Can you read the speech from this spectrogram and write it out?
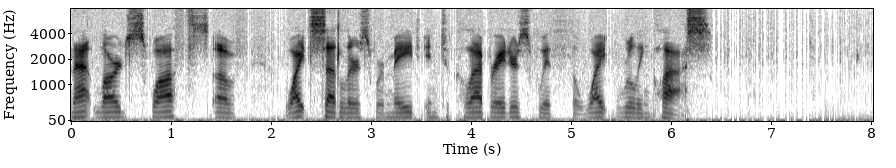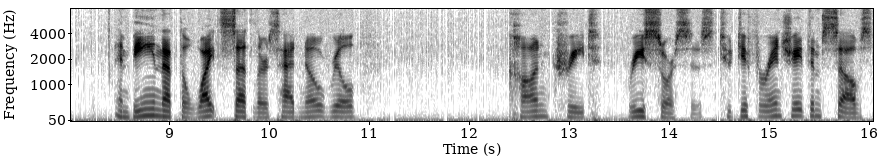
that large swaths of white settlers were made into collaborators with the white ruling class. And being that the white settlers had no real concrete resources to differentiate themselves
